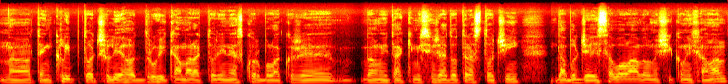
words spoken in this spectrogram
no, ten klip točil jeho druhý kamarát, ktorý neskôr bol akože veľmi taký, myslím, že aj doteraz točí, Double J sa volá, veľmi šikovný chalan.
